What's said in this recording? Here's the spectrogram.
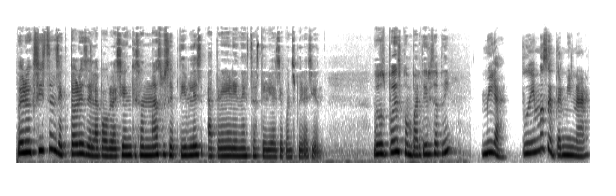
Pero existen sectores de la población que son más susceptibles a creer en estas teorías de conspiración. ¿Nos puedes compartir, Sapdi? Mira, pudimos determinar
